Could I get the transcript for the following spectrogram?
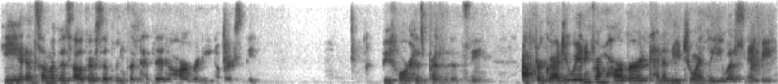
He and some of his other siblings attended Harvard University. Before his presidency, after graduating from Harvard, Kennedy joined the U.S. Navy.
